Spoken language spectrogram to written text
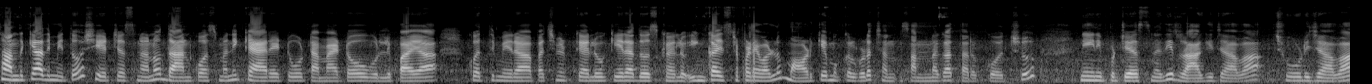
సో అందుకే అది మీతో షేర్ చేస్తున్నాను. దానికోసమని క్యారెట్ టమాటో ఉల్లిపాయ కొత్తిమీర పచ్చిమిరపకాయలు కీరా దోసకాయలు ఇంకా ఇష్టపడే వాళ్ళు మామిడికాయ ముక్కలు కూడా సన్నగా తరుక్కోవచ్చు. నేను ఇప్పుడు చేస్తున్నది రాగి జావా చూడి జావా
